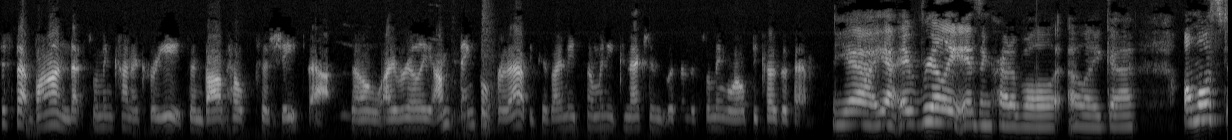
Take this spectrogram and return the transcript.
just that bond that swimming kind of creates, and Bob helped to shape that. So I really, I'm thankful for that because I made so many connections within the swimming world because of him. Yeah, yeah, it really is incredible. Uh, like, uh, almost,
